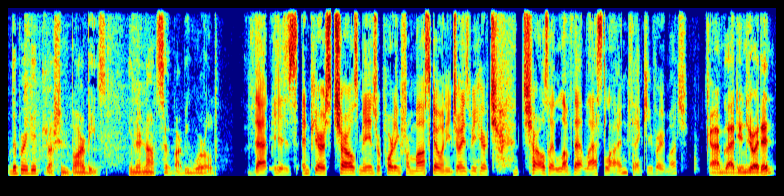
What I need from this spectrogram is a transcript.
liberated Russian Barbies in their not so Barbie world. That is NPR's Charles Maynes reporting from Moscow, and he joins me here. Charles, I love that last line. Thank you very much. I'm glad you enjoyed it.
